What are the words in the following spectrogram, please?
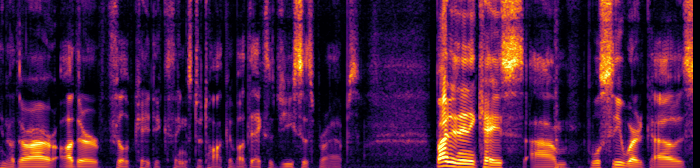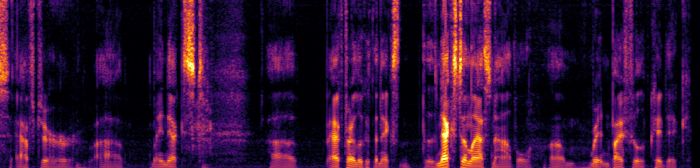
you know, there are other Philip K. Dick things to talk about, the exegesis perhaps. But in any case, um, we'll see where it goes after uh, my next uh, after I look at the next the next and last novel um, written by Philip K. Dick.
